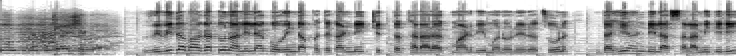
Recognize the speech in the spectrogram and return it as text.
जय शिवराय. विविध भागातून आलेल्या गोविंदा पथकांनी चित्तथरारक मानवी मनोरे रचून दहीहंडीला सलामी दिली.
